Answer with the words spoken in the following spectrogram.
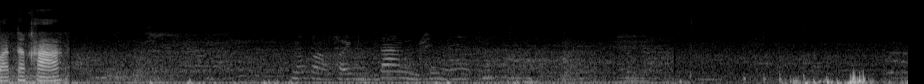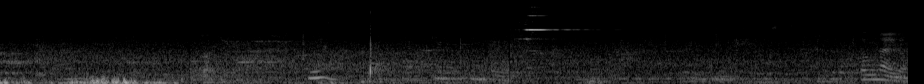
วัดนะคะ เมื่อก่อนเขายังสร้างอยู่ใช่ไหม ตรงไหน เหรอ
